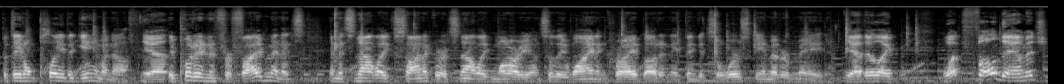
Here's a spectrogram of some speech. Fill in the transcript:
But they don't play the game enough. Yeah. They put it in for five minutes, and it's not like Sonic or it's not like Mario, and so they whine and cry about it, and they think it's the worst game ever made. Yeah, they're like, what? Fall damage?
